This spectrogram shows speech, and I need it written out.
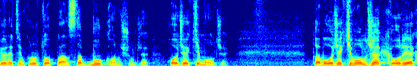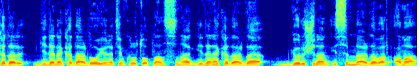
yönetim kurulu toplantısında bu konuşulacak. Hoca kim olacak? Tabii hoca kim olacak oraya kadar gidene kadar da o yönetim kurulu toplantısına gidene kadar da görüşülen isimler de var. Ama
